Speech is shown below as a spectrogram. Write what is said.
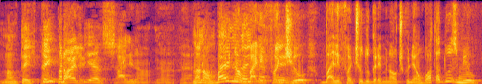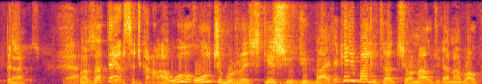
Não, não, tem. Tem para baile? criança. Baile não. Não, é. não, não, baile não. Baile infantil, tem. baile infantil do Grêmio Náutico União bota duas mil pessoas. É. É, Mas até terça de carnaval. o último resquício de baile, aquele baile tradicional de carnaval,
